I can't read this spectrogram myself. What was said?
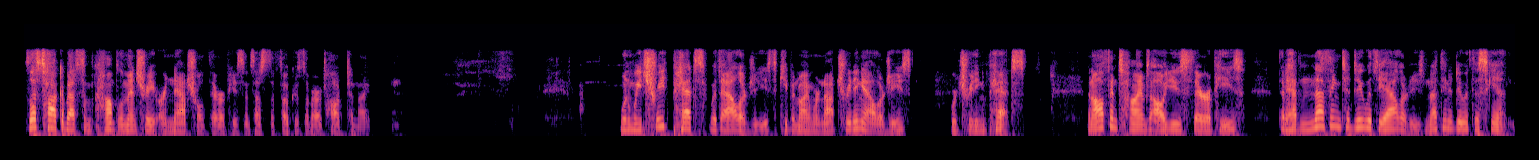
So let's talk about some complementary or natural therapies since that's the focus of our talk tonight. When we treat pets with allergies, keep in mind we're not treating allergies, we're treating pets. And oftentimes I'll use therapies that have nothing to do with the allergies, nothing to do with the skin.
